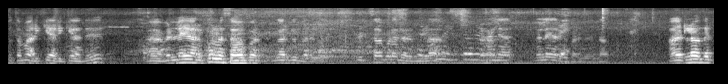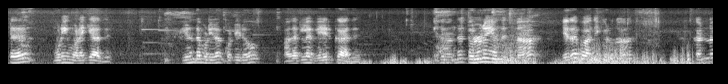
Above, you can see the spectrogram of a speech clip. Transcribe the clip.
சுத்தமாக அரிக்க அரிக்காது. வெள்ளையாக வெள்ளையா இருக்கும் இல்லை சிவப்பாக இருக்கும். இங்கே இருக்குது பாருங்கள் ரிட்ஸா கூட இருக்குங்களா? வெள்ளையா வெள்ளையா இருக்கு பாருங்கள் இதுதான் அந்த இடத்துல வந்துட்டு முடி முளைக்காது. இருந்த முடியெலாம் கொட்டிடும். அந்த இடத்துல வேர்க்காது. இது வந்து தொழுநோய் வந்துச்சுன்னா எதை பாதிக்கும்னா கண்ணை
